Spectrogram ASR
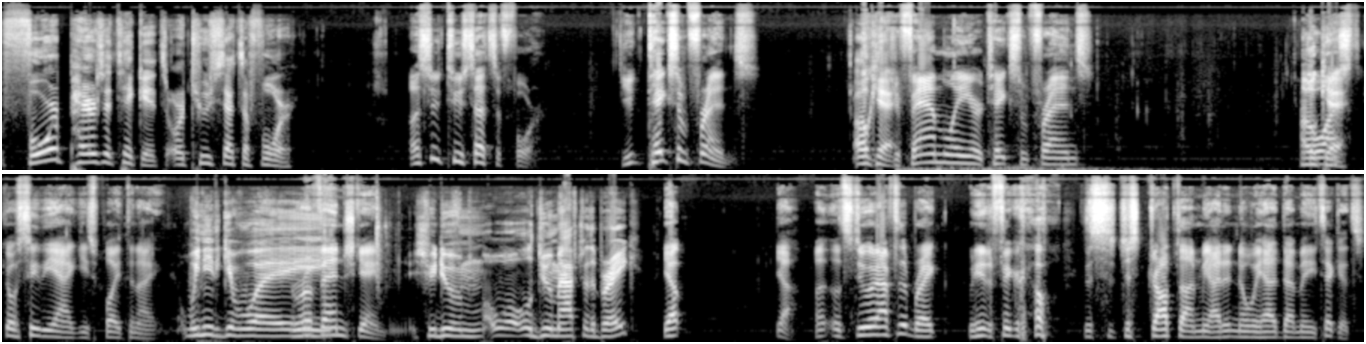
four pairs of tickets or two sets of four. Let's do two sets of four. You take some friends, Okay. your family, or take some friends. Go Okay. watch- go see the Aggies play tonight. We need to give away revenge game. Should we do them? We'll, do them after the break. Yep. Yeah. Let- Let's do it after the break. We need to figure out. This just dropped on me. I didn't know we had that many tickets.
